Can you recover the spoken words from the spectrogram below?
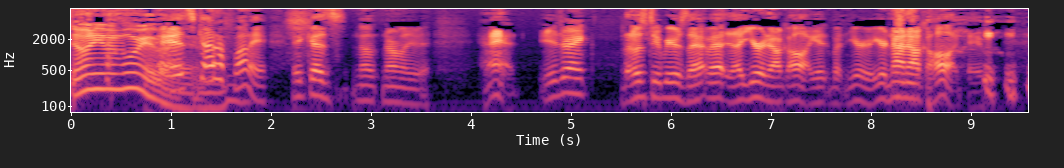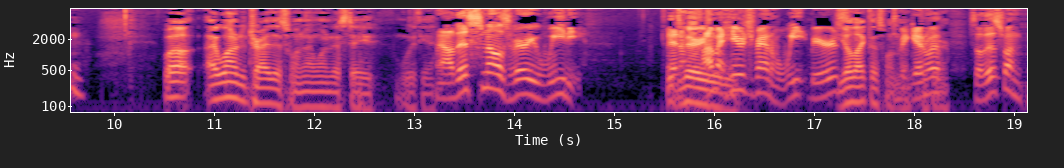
don't even worry about it. It's kind of funny because no, normally, man, you drink those two beers that bad, you're an alcoholic, but you're you're non-alcoholic, Dave. Well, I wanted to try this one. I wanted to stay with you. now this smells very weedy. It's And very I'm a huge fan of wheat beers. You'll like this one to begin with. sure. So this one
